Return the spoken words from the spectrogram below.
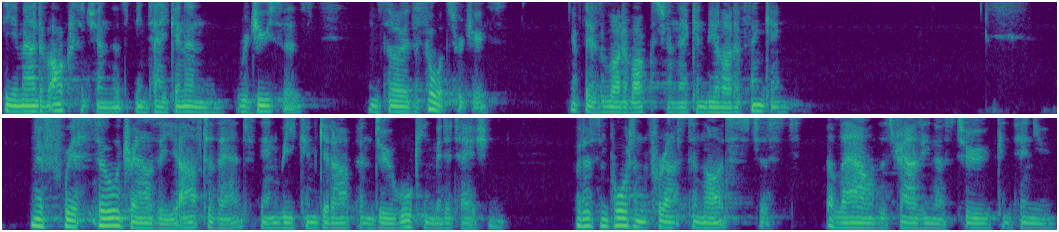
the amount of oxygen that's been taken in reduces, and so the thoughts reduce. If there's a lot of oxygen, there can be a lot of thinking. And if we're still drowsy after that, then we can get up and do walking meditation. But it's important for us to not just allow this drowsiness to continue.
